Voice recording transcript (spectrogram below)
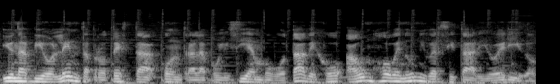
Y una violenta protesta contra la policía en Bogotá dejó a un joven universitario herido.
